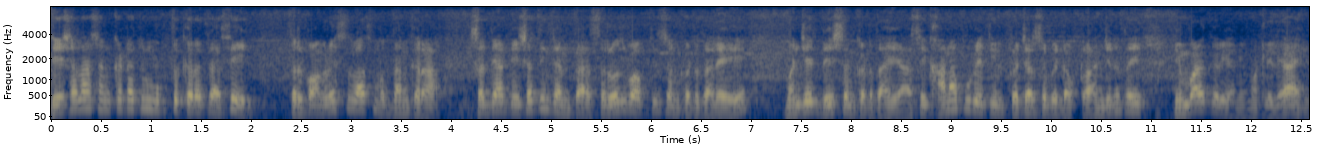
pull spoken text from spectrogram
देशाला संकटातून मुक्त करायचं असेल तर काँग्रेसलाच मतदान करा. सध्या देशातील जनता सर्वच बाबतीत संकटात आली आहे. म्हणजेच देश संकटात आहे असे खानापूर येथील प्रचारसभेत डॉक्टर अंजनाताई निंबाळकर यांनी म्हटलेले आहे.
